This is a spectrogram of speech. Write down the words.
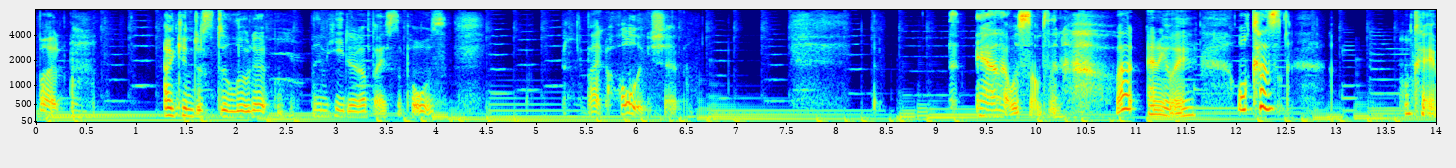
But I can just dilute it and heat it up, I suppose. But holy shit. Yeah, that was something. But anyway, well, because, okay,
